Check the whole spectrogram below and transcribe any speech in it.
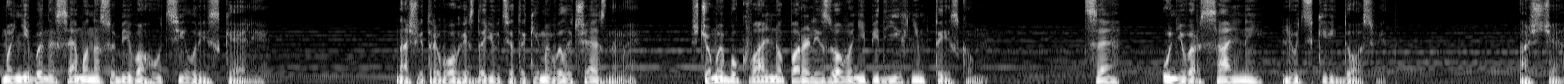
ми ніби несемо на собі вагу цілої скелі. Наші тривоги здаються такими величезними, що ми буквально паралізовані під їхнім тиском. Це універсальний людський досвід. А ще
